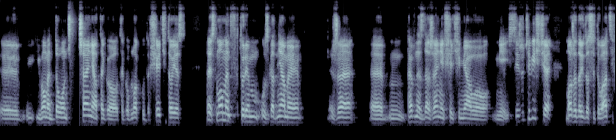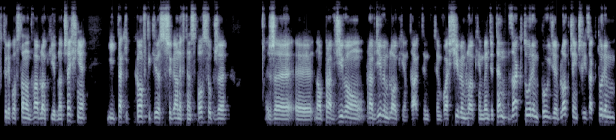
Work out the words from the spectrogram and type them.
yy, i moment dołączenia tego, tego bloku do sieci, to jest, to jest moment, w którym uzgadniamy, że yy, pewne zdarzenie w sieci miało miejsce. I rzeczywiście może dojść do sytuacji, w której powstaną dwa bloki jednocześnie i taki konflikt jest rozstrzygany w ten sposób, że że e, no, prawdziwą, prawdziwym blokiem, tak, tym, tym właściwym blokiem będzie ten, za którym pójdzie blockchain, czyli za którym,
